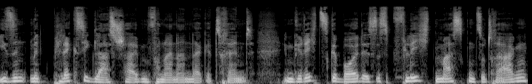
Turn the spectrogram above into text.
die sind mit Plexiglasscheiben voneinander getrennt. Im Gerichtsgebäude ist es Pflicht, Masken zu tragen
